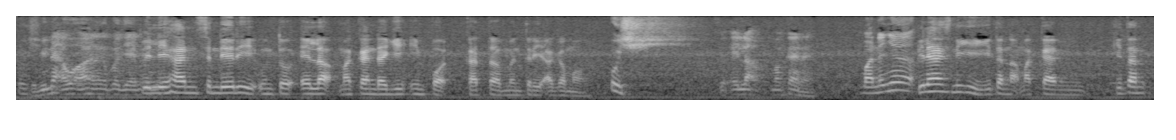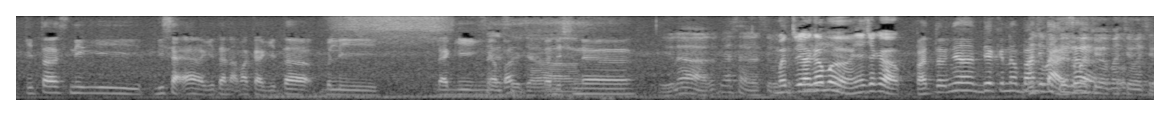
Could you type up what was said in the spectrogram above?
Dia minat awak lah dengan ni. Pilihan sendiri untuk elak makan daging import kata Menteri Agama. Uish. So, elak makan eh Maknanya Pilihan sendiri kita nak makan kita kita sendiri decide lah kita nak makan kita beli daging Saya apa sejak- tradisional Yelah Tapi asal rasa Menteri Agama ni? yang cakap. patutnya dia kena Baca bantas baca lah. baca baca baca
